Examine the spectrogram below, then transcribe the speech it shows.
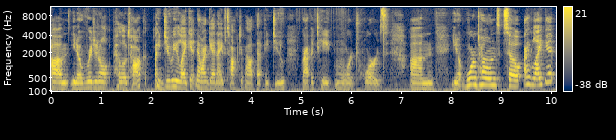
um, you know, original Pillow Talk. I do really like it. Now, again, I've talked about that I do gravitate more towards, um, you know, warm tones. So I like it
